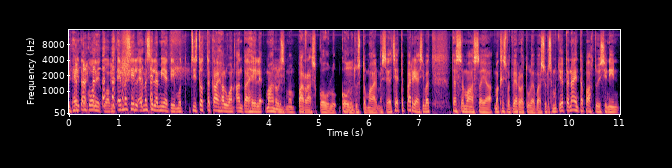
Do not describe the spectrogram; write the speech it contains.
Heit- Heitän kolikoa, mutta en mä sillä, en mä sillä mieti, mutta siis totta kai haluan antaa heille mahdollisimman paras koulu, koulutusta maailmassa. Ja se, että pärjäisivät tässä maassa ja maksaisivat veroa tulevaisuudessa. Mutta jotta näin tapahtuisi, niin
